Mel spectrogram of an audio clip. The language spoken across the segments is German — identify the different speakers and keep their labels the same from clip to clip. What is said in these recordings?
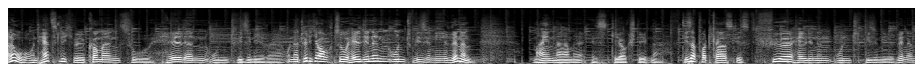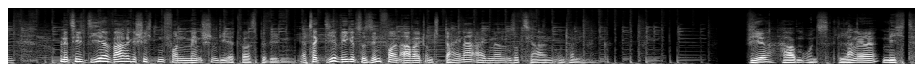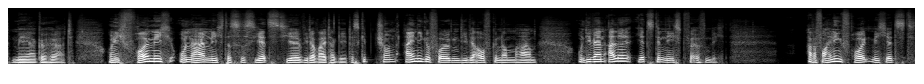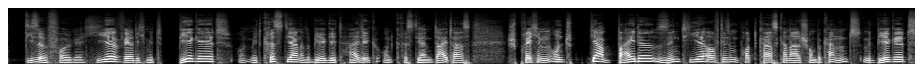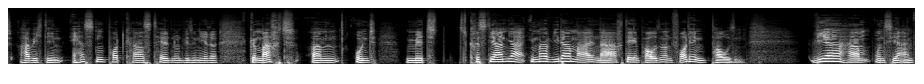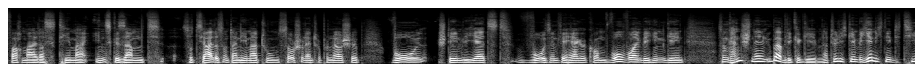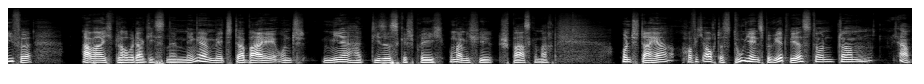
Speaker 1: Hallo und herzlich willkommen zu Helden und Visionäre und natürlich auch zu Heldinnen und Visionärinnen. Mein Name ist Georg Stebner. Dieser Podcast ist für Heldinnen und Visionärinnen und erzählt dir wahre Geschichten von Menschen, die etwas bewegen. Er zeigt dir Wege zur sinnvollen Arbeit und deiner eigenen sozialen Unternehmung. Wir haben uns lange nicht mehr gehört. Und ich freue mich unheimlich, dass es jetzt hier wieder weitergeht. Es gibt schon einige Folgen, die wir aufgenommen haben und die werden alle jetzt demnächst veröffentlicht. Aber vor allen Dingen freut mich jetzt diese Folge. Hier werde ich mit Birgit und mit Christian, also Birgit Heilig und Christian Deiters sprechen und ja, beide sind hier auf diesem Podcast-Kanal schon bekannt. Mit Birgit habe ich den ersten Podcast Helden und Visionäre gemacht ähm, und mit Christian ja immer wieder mal nach den Pausen und vor den Pausen. Wir haben uns hier einfach mal das Thema insgesamt soziales Unternehmertum, Social Entrepreneurship, wo stehen wir jetzt, wo sind wir hergekommen, wo wollen wir hingehen, so einen ganz schnellen Überblick gegeben. Natürlich gehen wir hier nicht in die Tiefe, aber ich glaube, da ist eine Menge mit dabei und mir hat dieses Gespräch unheimlich viel Spaß gemacht. Und daher hoffe ich auch, dass du hier inspiriert wirst und ähm, ja,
